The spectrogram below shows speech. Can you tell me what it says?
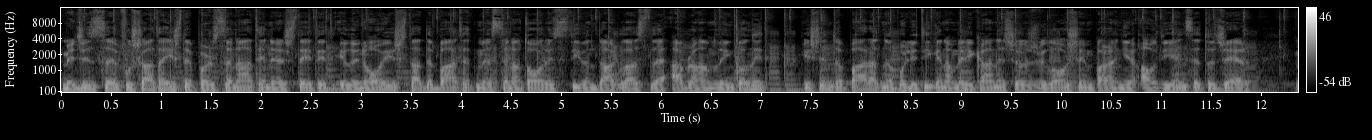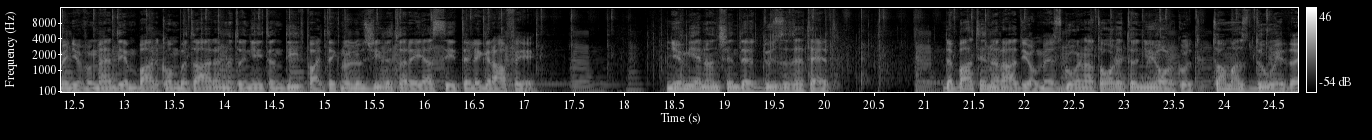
Megjithëse fushata ishte për Senatin e shtetit Illinois, shtatë debatet mes senatorit Stephen Douglas dhe Abraham Lincolnit ishin të parat në politikën amerikane që zhvilloheshin para një audience të gjerë, me një vëmendje mbarëkombëtare në të njëjtën ditë falë teknologjive të reja si telegrafi. Një mijë e nëntëqind e dyzet e tetë Debati në radio mes guvernatorit të New Yorkut, Thomas Dewey dhe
